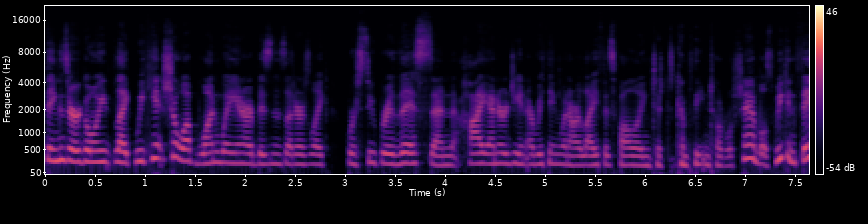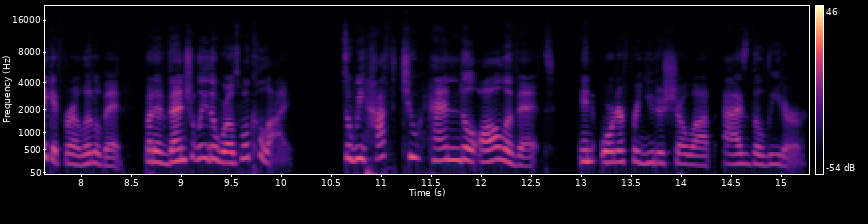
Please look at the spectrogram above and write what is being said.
things are going like we can't show up one way in our business letters like we're super this and high energy and everything when our life is falling to complete and total shambles. We can fake it for a little bit, but eventually the worlds will collide. So we have to handle all of it in order for you to show up as the leader,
